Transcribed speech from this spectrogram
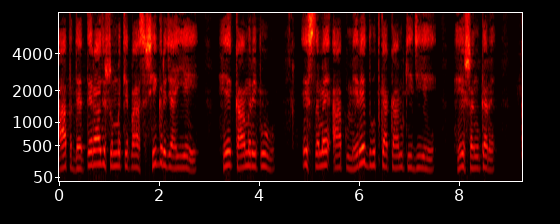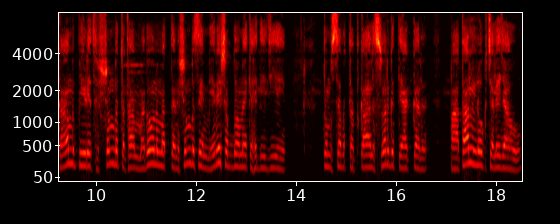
आप दैत्यराज शुंभ के पास शीघ्र जाइए। हे काम रिपु इस समय आप मेरे दूत का काम कीजिए। हे शंकर, काम पीड़ित शुंभ तथा मदोन्मत्त शुंभ से मेरे शब्दों में कह दीजिए। तुम सब तत्काल स्वर्ग त्याग कर पाताल लोक चले जाओ।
